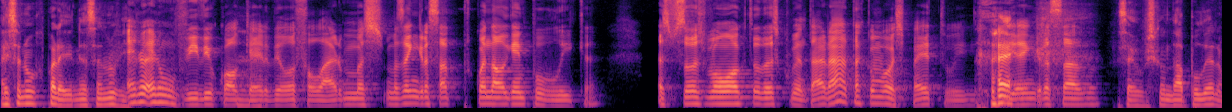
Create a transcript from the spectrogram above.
Essa eu não reparei, nessa eu não vi. Era, era um vídeo qualquer é. dele a falar, mas, mas é engraçado porque quando alguém publica, as pessoas vão logo todas comentar, ah, está com bom aspecto, e é, e é engraçado. Isso é o Visconde da Apuleira,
